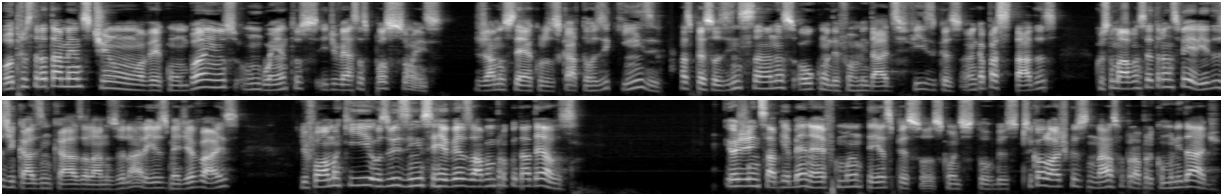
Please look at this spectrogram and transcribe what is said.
Outros tratamentos tinham a ver com banhos, ungüentos e diversas poções. Já nos séculos XIV e XV, as pessoas insanas ou com deformidades físicas ou incapacitadas costumavam ser transferidas de casa em casa lá nos vilarejos medievais, de forma que os vizinhos se revezavam para cuidar delas. E hoje a gente sabe que é benéfico manter as pessoas com distúrbios psicológicos na sua própria comunidade.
